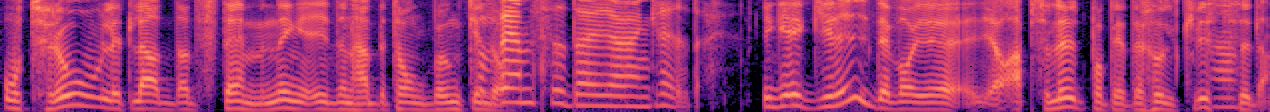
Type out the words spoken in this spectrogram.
Otroligt laddad stämning i den här betongbunken. på vems sida är Göran Greider? Greider var ju ja, absolut på Peter Hultqvists sida.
